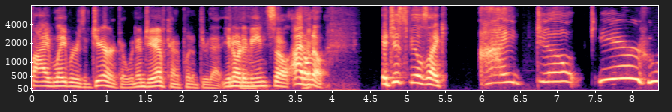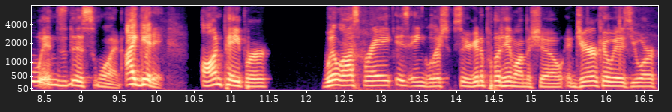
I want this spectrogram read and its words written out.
five labors of Jericho when MJF kind of put him through that. You know what I Mhm. mean? So I don't know. It just feels like I don't care who wins this one. I get it. On paper, Will Ospreay is English, so you're going to put him on the show, and Jericho is your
